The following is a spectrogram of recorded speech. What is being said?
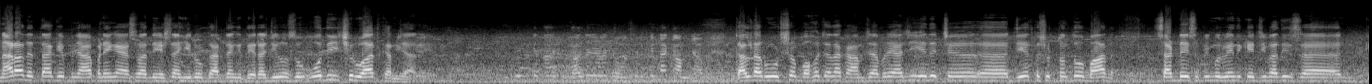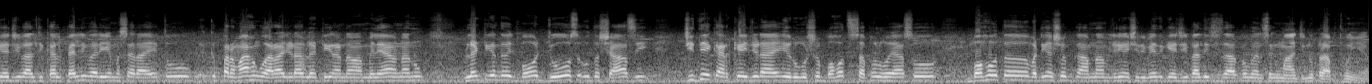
ਨਾਅਰਾ ਦਿੱਤਾ ਕਿ ਪੰਜਾਬ ਬਣੇਗਾ ਇਸ ਵਾਰ ਦੇਸ਼ ਦਾ ਹੀਰੋ ਕਰ ਦਿਆਂਗੇ 13 ਜ਼ੀਰੋ ਸੋ ਉਹਦੀ ਸ਼ੁਰੂਆਤ ਕਰਨ ਜਾ ਰਹੇ ਹਾਂ। ਕਿੰਨਾ ਕੱਲ ਦਾ ਜਿਹੜਾ ਰੋਡ ਸ਼ੋਅ ਕਿੰਨਾ ਕਾਮਯਾਬ ਰਿਹਾ? ਕੱਲ ਦਾ ਰੋਡ ਸ਼ੋਅ ਬਹੁਤ ਜ਼ਿਆਦਾ ਕਾਮਯਾਬ ਰਿਹਾ ਜੀ। ਇਹਦੇ ਚ ਅ, ਜੇਲ੍ਹ ਤੋਂ ਛੁੱਟਣ ਤੋਂ ਬਾਅਦ ਸਾਡੇ ਸੁਪਰੀਮ ਅਰਵਿੰਦ ਕੇਜਰੀਵਾਲ ਦੀ ਸ- ਕੇਜਰੀਵਾਲ ਜੀ ਕੱਲ ਪਹਿਲੀ ਵਾਰੀ ਅੰਮ੍ਰਿਤਸਰ ਆਏ ਤੋਂ ਇੱਕ ਭਰਵਾਂ ਹੁੰਗਾਰਾ ਜਿਹੜਾ ਵਲੰਟੀਅਰਾਂ ਦਾ ਮਿਲਿਆ ਉਹਨਾਂ ਨੂੰ। ਵਲੰਟੀਅਰਾਂ ਦੇ ਵਿੱਚ ਬਹੁਤ ਜੋਸ਼ ਉਤਸ਼ਾਹ ਸੀ ਜਿਹਦੇ ਕਰਕੇ ਜਿਹੜਾ ਇਹ ਰੋਡ ਸ਼ੋਅ ਬਹੁਤ ਸਫਲ ਹੋਇਆ। ਸੋ ਬਹੁਤ ਵੱਡੀਆਂ ਸ਼ੁਭਕਾਮਨਾਵਾਂ ਜਿਹੜੀਆਂ ਸ਼੍ਰੀ ਅਰਵਿੰਦ ਕੇਜਰੀਵਾਲ ਦੀ ਸਰਦਾਰ ਭਗਵੰਤ ਸਿੰਘ ਮਾਨ ਜੀ ਨੂੰ ਪ੍ਰਾਪਤ ਹੋਈਆਂ।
